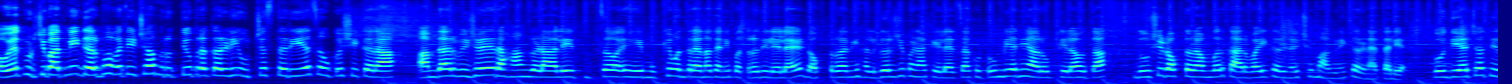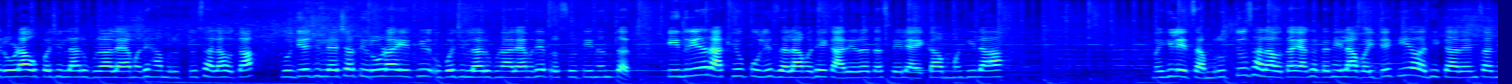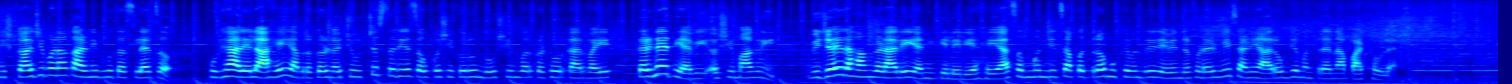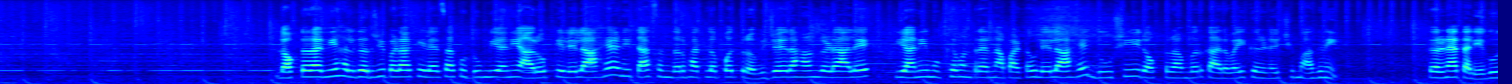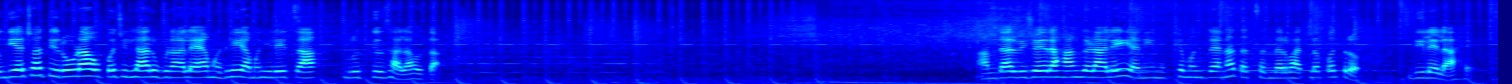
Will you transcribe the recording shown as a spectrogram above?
पाहुयात पुढची बातमी. गर्भवतीच्या मृत्यू प्रकरणी उच्चस्तरीय चौकशी करा. आमदार विजय रहांगडालेचं हे मुख्यमंत्र्यांना त्यांनी पत्र दिलेलं आहे. डॉक्टरांनी हलगर्जीपणा केल्याचा कुटुंबियांनी आरोप केला होता. दोषी डॉक्टरांवर कारवाई करण्याची मागणी करण्यात आली आहे. गोंदियाच्या तिरोडा उपजिल्हा रुग्णालयामध्ये हा मृत्यू झाला होता. गोंदिया जिल्ह्याच्या तिरोडा येथील उपजिल्हा रुग्णालयामध्ये प्रसूतीनंतर केंद्रीय राखीव पोलीस दलामध्ये कार्यरत असलेल्या एका महिला महिलेचा मृत्यू झाला होता. या घटनेला वैद्यकीय अधिकाऱ्यांचा निष्काळजीपणा कारणीभूत असल्याचं पुढे आलेलं आहे. या प्रकरणाची उच्चस्तरीय चौकशी करून दोषींवर कठोर कारवाई करण्यात यावी अशी मागणी विजय रहांगडाले यांनी केलेली आहे. यासंबंधीचा पत्र मुख्यमंत्री देवेंद्र फडणवीस आणि आरोग्यमंत्र्यांना पाठवलंय. डॉक्टरांनी हलगर्जीपणा केल्याचा कुटुंबियांनी आरोप केलेला आहे आणि त्या संदर्भातलं पत्र विजय रहांगडाले यांनी मुख्यमंत्र्यांना पाठवलेलं आहे. दोषी डॉक्टरांवर कारवाई करण्याची मागणी करण्यात आली आहे. गोंदियाच्या तिरोडा उपजिल्हा रुग्णालयामध्ये या महिलेचा मृत्यू झाला होता. आमदार विजय रहांगडाले यांनी मुख्यमंत्र्यांना तत्संदर्भातलं पत्र दिलेलं आहे.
